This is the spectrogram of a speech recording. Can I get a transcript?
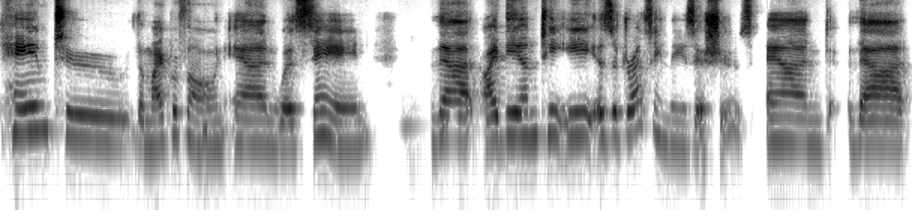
came to the microphone and was saying that IBMTE is addressing these issues and that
